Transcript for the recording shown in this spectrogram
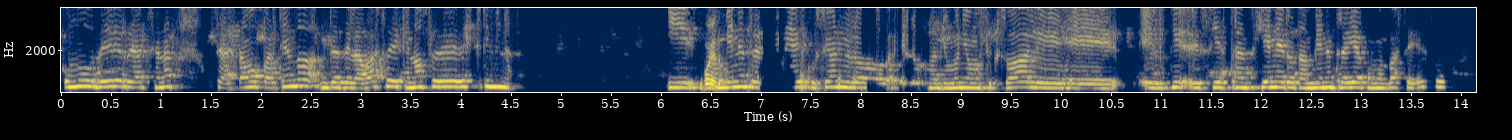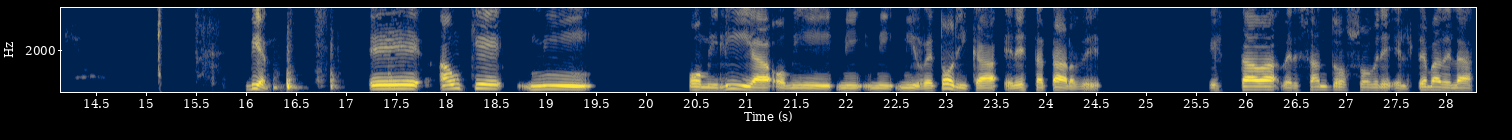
cómo debe reaccionar. O sea, estamos partiendo desde la base de que no se debe discriminar. Y bueno. también entre la discusión los, los matrimonios homosexuales, eh, el, si es transgénero, también entraría como en base a eso. Bien, eh, aunque mi homilía o mi, mi, retórica en esta tarde estaba versando sobre el tema de la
